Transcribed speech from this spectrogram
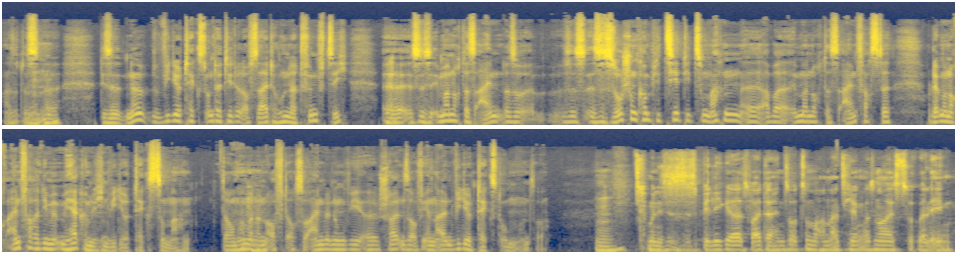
Also das, mhm. äh, diese ne, Videotextuntertitel auf Seite 150, äh, ja. äh, es ist immer noch das ein, also es ist, es ist so schon kompliziert, die zu machen, äh, aber immer noch das einfachste oder immer noch einfacher, die mit dem herkömmlichen Videotext zu machen. Darum haben wir dann mhm. oft auch so Einwendungen wie, äh, schalten Sie auf Ihren alten Videotext um und so. Mhm. Zumindest ist es billiger, es weiterhin so zu machen, als sich irgendwas Neues zu überlegen.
